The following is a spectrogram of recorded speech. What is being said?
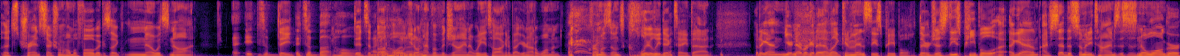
that's transsexual and homophobic. It's like, no, it's not. it's a they- it's a butthole. It's a don't butthole. wanna- You don't have a vagina. What are you talking about? You're not a woman. Chromosomes clearly dictate that. But again, you're never gonna like convince these people. They're just these people. Again, I've said this so many times. This is no longer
